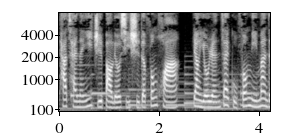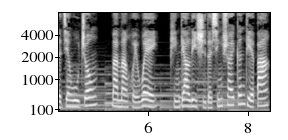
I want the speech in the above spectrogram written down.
它才能一直保留昔时的风华，让游人在古风弥漫的建物中慢慢回味。凭吊历史的兴衰更迭吧。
